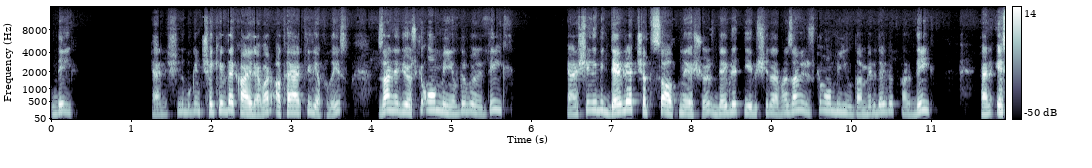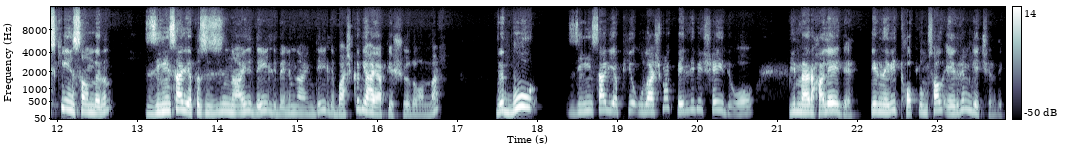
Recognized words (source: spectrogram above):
Değil. Yani şimdi bugün çekirdek aile var. Ataerkil yapılıyız. Zannediyoruz ki 10 bin yıldır böyle değil. Yani şimdi bir devlet çatısı altında yaşıyoruz. Devlet diye bir şeyler var. Zannediyoruz ki 10 bin yıldan beri devlet var. Değil. Yani eski insanların zihinsel yapısı sizinle aynı değildi. Benimle aynı değildi. Başka bir hayat yaşıyordu onlar. Ve bu zihinsel yapıya ulaşmak belli bir şeydi. O bir merhaleydi. Bir nevi toplumsal evrim geçirdik.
